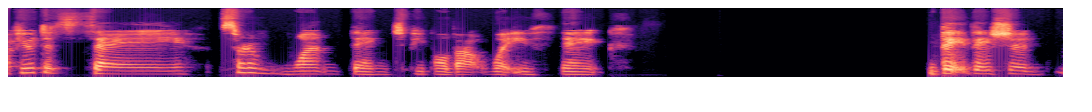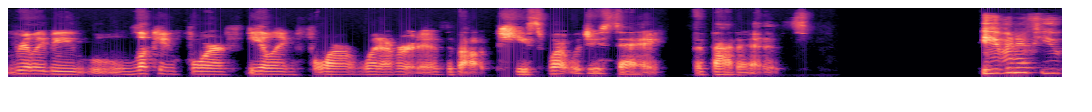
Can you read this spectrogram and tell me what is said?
If you had to say sort of one thing to people about what you think they they should really be looking for, feeling for, whatever it is about peace, what would you say that that is? Even if you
